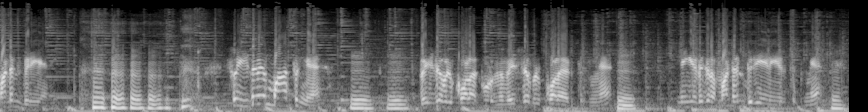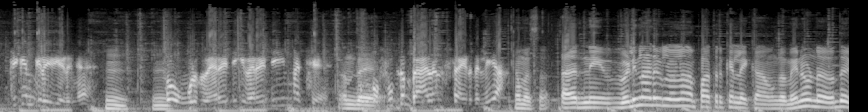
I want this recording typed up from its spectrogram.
mutton biryani so இதுவே மாத்துங்க. வெஜிடபிள் கோலா கொடுங்க. வெஜிடபிள் கோலா எடுத்துக்கங்க. நீங்க எடுக்கிற மட்டன் பிரியாணி எடுத்துக்கங்க. சிக்கன் கிரேவி எடுங்க. சோ உங்களுக்கு வெரைட்டிக்கு வெரைட்டியும் ஆச்சு அந்த- ஃபுட்டும் பேலன்ஸ்ட் ஆயிடுது இல்லையா? ஆமாம் சார் நீ வெளிநாடுகளெல்லாம் நான் பார்த்துருக்கேன் லைக் அவங்க மெனுவில் வந்து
